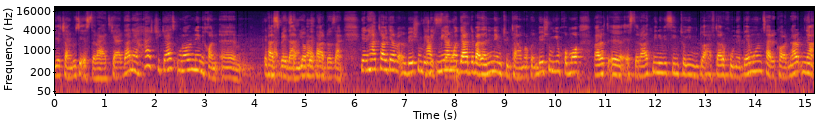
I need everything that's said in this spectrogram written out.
یه چند روزی استراحت کردن هر چی که هست اونا رو نمی‌خوان پس بدن یا بله. بپردازن. یعنی حتی اگر بهشون بگید میان ما. درد بدنی نمی‌تونیم تحمل کنیم. بهشون میگیم خب ما برات استراحت می‌نویسیم تو این دو هفته رو خونه بمون سر کار نر نه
